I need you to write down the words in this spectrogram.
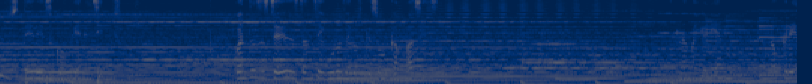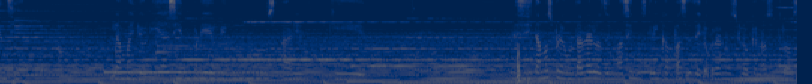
¿Cuántos de ustedes confían en sí mismos? ¿Cuántos de ustedes están seguros de los que son capaces? La mayoría no, no cree en sí. La mayoría siempre vivimos al que necesitamos preguntarle a los demás si nos creen capaces de lograrnos lo que nosotros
